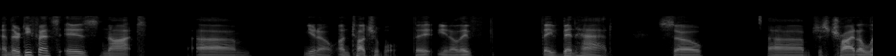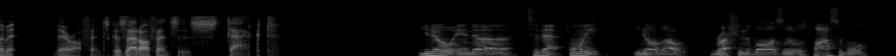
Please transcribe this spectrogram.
and their defense is not um, you know, untouchable. They you know, they've they've been had. So uh, just try to limit their offense because that offense is stacked. You know, and uh, to that point, you know, about rushing the ball as little as possible,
